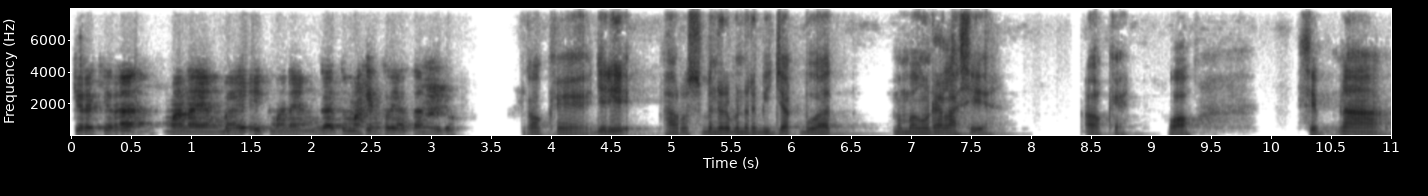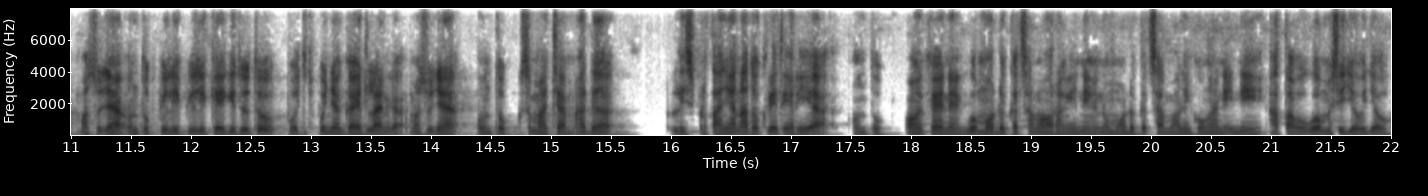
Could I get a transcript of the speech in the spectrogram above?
Kira-kira mana yang baik, mana yang enggak tuh makin kelihatan gitu. Oke, jadi harus benar-benar bijak buat membangun relasi ya. Oke, wow. Sip. Nah, maksudnya untuk pilih-pilih kayak gitu tuh Putut punya guideline nggak? Maksudnya untuk semacam ada list pertanyaan atau kriteria untuk oke okay nih gue mau deket sama orang ini, mau deket sama lingkungan ini, atau gue mesti jauh-jauh.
